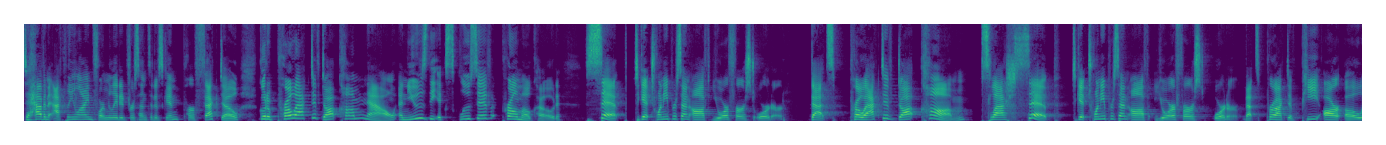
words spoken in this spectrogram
to have an acne line formulated for sensitive skin, perfecto. Go to proactiv.com now and use the exclusive promo code SIP to get 20% off your first order. That's proactiv.com slash SIP to get 20% off your first order. That's proactiv, P R O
